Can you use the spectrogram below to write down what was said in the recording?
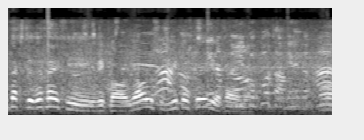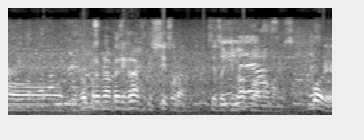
Κοιτάξτε, δεν θα έχει ειδικό. Για όλους τους γείτονες το ίδιο θα είναι. υποπόταμο. Ω, και Εδώ πρέπει να περιγράφεται σίγουρα και το κοινό του όνομα. Μπορεί.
